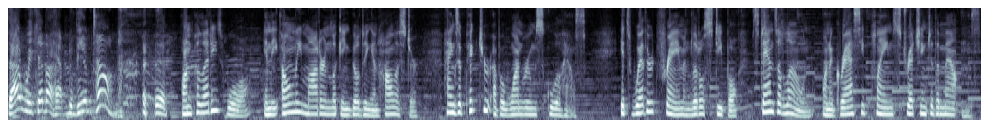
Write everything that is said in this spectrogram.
that weekend I happened to be in town. On Paletti's wall, in the only modern looking building in Hollister, hangs a picture of a one room schoolhouse. Its weathered frame and little steeple stands alone on a grassy plain stretching to the mountains.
